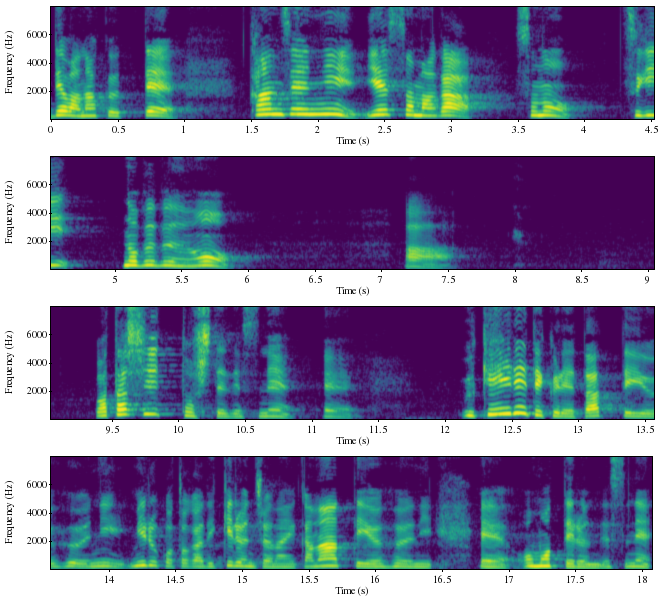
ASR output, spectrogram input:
ではなくって完全にイエス様がその次の部分をあ私としてですね、えー、受け入れてくれたっていうふうに見ることができるんじゃないかなっていうふうに、えー、思ってるんですね。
